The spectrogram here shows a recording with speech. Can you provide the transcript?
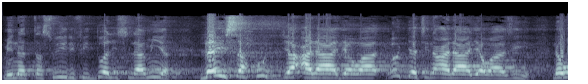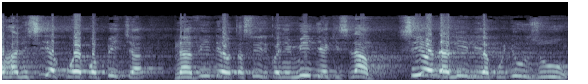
min at-taswir fi dawl islamia laysa hujja ala jawaz hujjatin ala jawazi. Na uhalisia kuwepo picha na video taswiri kwenye miji ya Kiislamu sio dalili ya kujuzu.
